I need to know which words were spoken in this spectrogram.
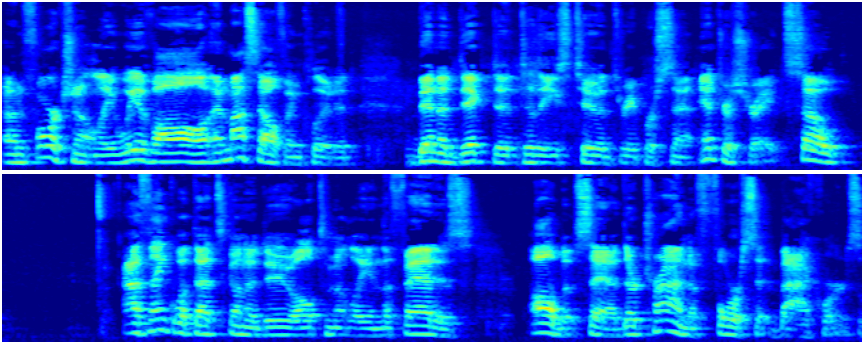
Unfortunately, we have all, and myself included, been addicted to these 2 and 3% interest rates. So, I think what that's going to do ultimately, and the Fed is all but said, they're trying to force it backwards.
